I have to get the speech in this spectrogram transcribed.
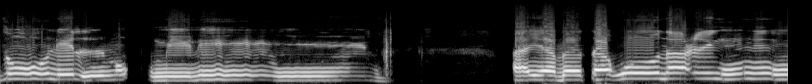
دون المؤمنين. أيبتغون عندهم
